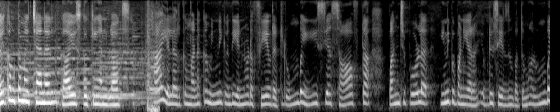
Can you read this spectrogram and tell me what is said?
வெல்கம் டு மை சேனல் காயூஸ் குக்கிங் அண்ட் பிளாக்ஸ் ஹாய் எல்லாருக்கும் வணக்கம். இன்றைக்கி வந்து என்னோடய ஃபேவரட் ரொம்ப ஈஸியாக சாஃப்டாக பஞ்சு போல் இனிப்பு பணியாரம் எப்படி செய்கிறதுன்னு பார்த்தோமா? ரொம்ப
